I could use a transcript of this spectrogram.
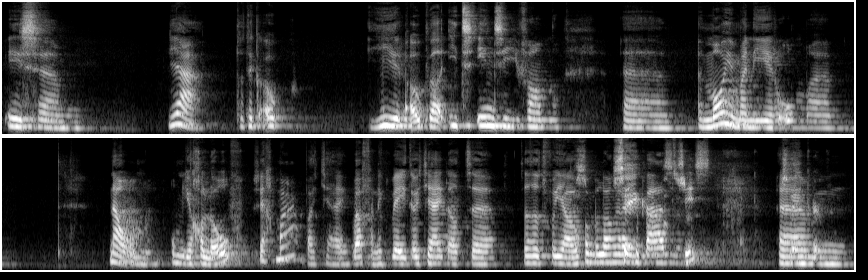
is um, ja, dat ik ook hier ook wel iets inzie van uh, een mooie manier om, uh, nou, om, om je geloof, zeg maar, wat jij, waarvan ik weet dat jij dat, uh, dat het voor jou ook een belangrijke Zeker, basis is. Um,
